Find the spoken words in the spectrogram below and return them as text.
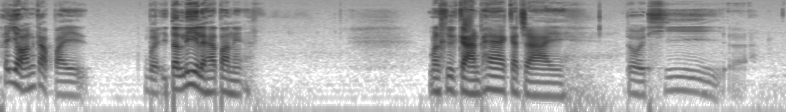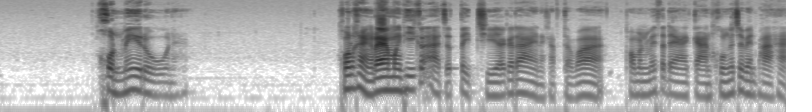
ถ้าย้อนกลับไปเบิดอิตาลีเลยครับตอนนี้ มันคือการแพร่กระจายโดยที่คนไม่รู้นะคนแข็งแรงบางทีก็อาจจะติดเชื้อก็ได้นะครับ แต่ว่าพอมันไม่แสดงอาการคุณก็จะเป็นพาหะ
